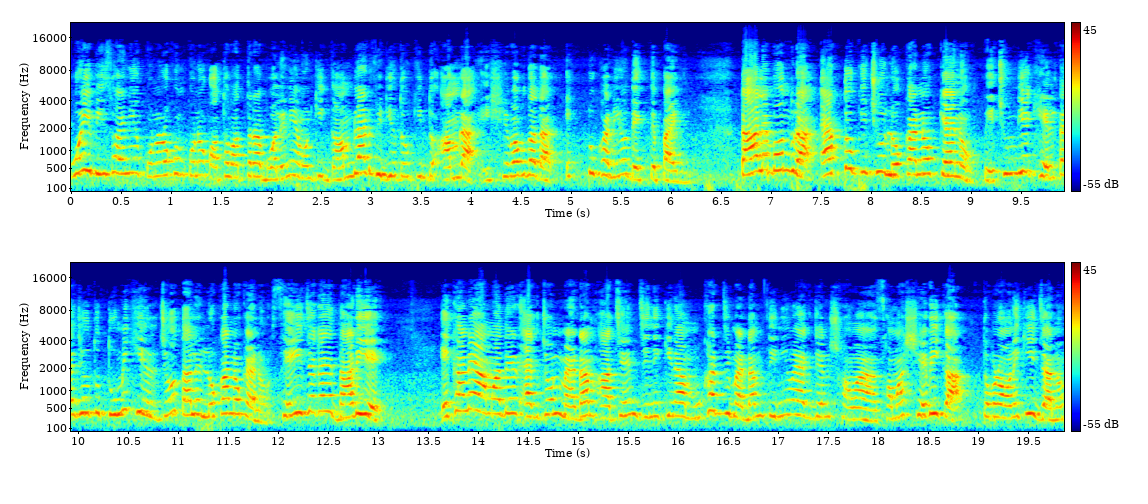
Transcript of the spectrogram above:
ওই বিষয় নিয়ে কোনো রকম কোনো কথাবার্তা বলেনি, এমনকি গামলার ভিডিওতেও কিন্তু আমরা এই সেবক দাদার একটুখানিও দেখতে পাইনি। তাহলে বন্ধুরা, এত কিছু লোকানো কেন? পেছন দিয়ে খেলটা যেহেতু তুমি খেলছো, তাহলে লোকানো কেন? সেই জায়গায় দাঁড়িয়ে এখানে আমাদের একজন ম্যাডাম আছেন, যিনি কিনা মুখার্জি ম্যাডাম, তিনিও একজন সমা- সমাজ সেবিকা তোমরা অনেকেই জানো।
